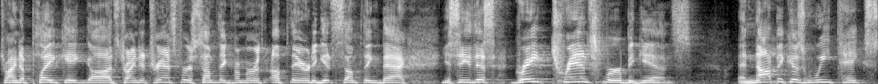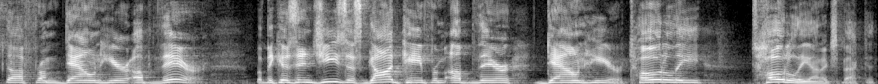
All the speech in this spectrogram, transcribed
trying to placate gods, trying to transfer something from earth up there to get something back. You see, this great transfer begins. And not because we take stuff from down here up there, but because in Jesus, God came from up there down here. Totally, totally unexpected.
